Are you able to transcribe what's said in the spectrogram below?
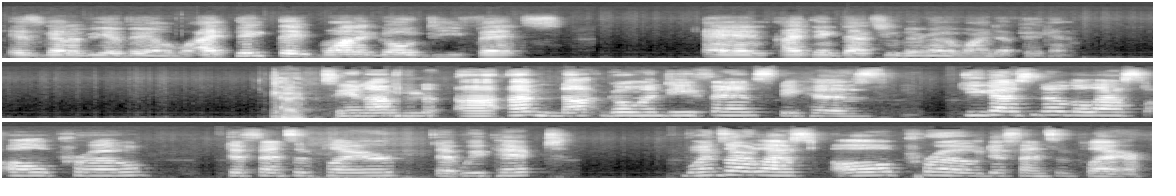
is going to be available. I think they want to go defense, and I think that's who they're going to wind up picking. Okay. See, and I'm uh, I'm not going defense because do you guys know the last All Pro defensive player that we picked? When's our last All Pro defensive player?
